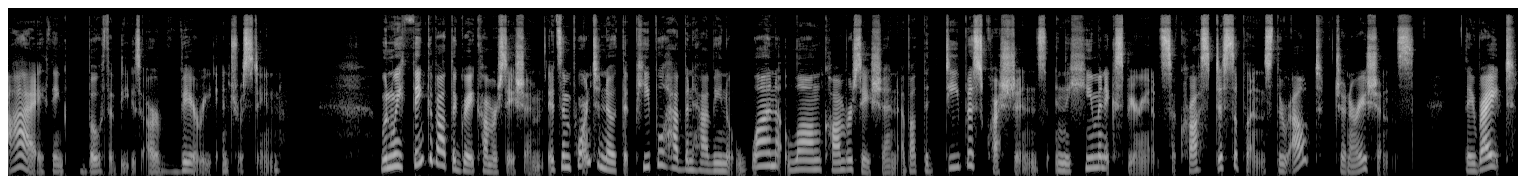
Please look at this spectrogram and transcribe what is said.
I think both of these are very interesting. When we think about the Great Conversation, it's important to note that people have been having one long conversation about the deepest questions in the human experience across disciplines throughout generations. They write,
